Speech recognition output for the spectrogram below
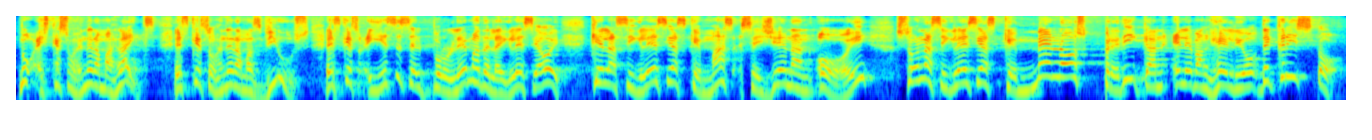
No, es que eso genera más likes, es que eso genera más views, es que y ese es el problema de la iglesia hoy, que las iglesias que más se llenan hoy son las iglesias que menos predican el evangelio de Cristo.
